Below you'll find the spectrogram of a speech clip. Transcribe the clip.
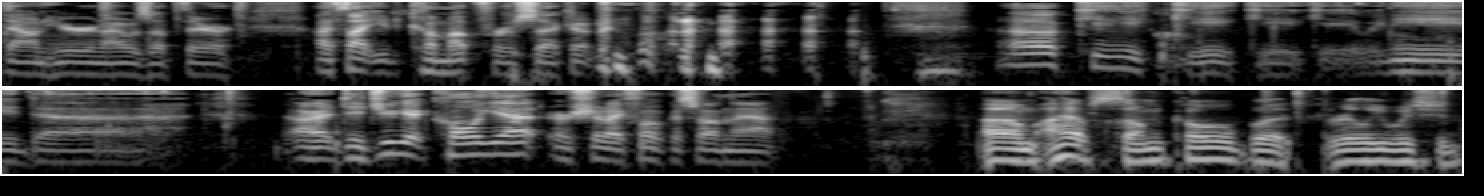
down here, and I was up there. I thought you'd come up for a second. okay, okay, okay, okay. We need. Uh... All right. Did you get coal yet, or should I focus on that? Um, I have some coal, but really we should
